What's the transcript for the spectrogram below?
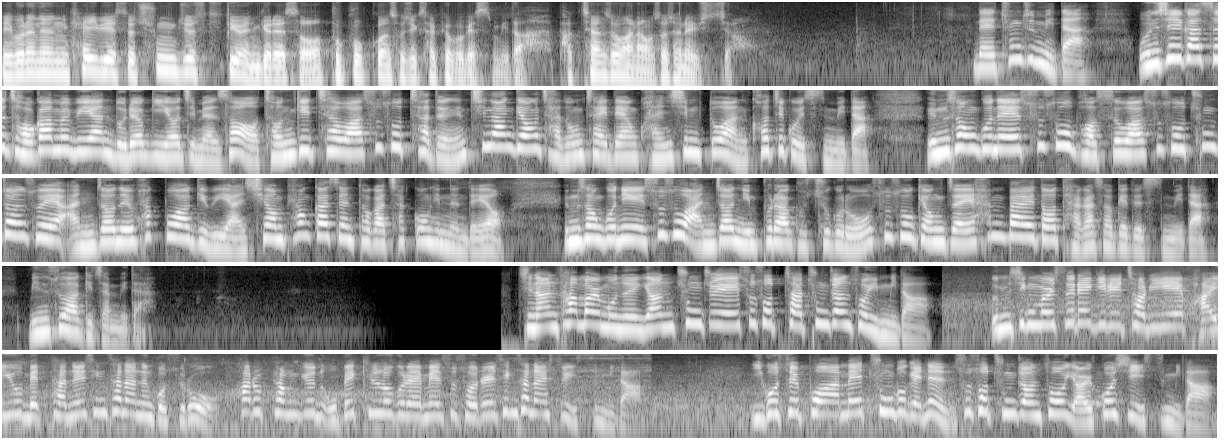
이번에는 KBS 충주 스튜디오 연결해서 북부권 소식 살펴보겠습니다. 박찬송 아나운서 전해주시죠. 네, 충주입니다. 온실가스 저감을 위한 노력이 이어지면서 전기차와 수소차 등 친환경 자동차에 대한 관심 또한 커지고 있습니다. 음성군의 수소 버스와 수소 충전소의 안전을 확보하기 위한 시험 평가센터가 착공했는데요. 음성군이 수소 안전 인프라 구축으로 수소 경제에 한 발 더 다가서게 됐습니다. 민수아 기자입니다. 지난 3월 문을 연 충주의 수소차 충전소입니다. 음식물 쓰레기를 처리해 바이오 메탄을 생산하는 곳으로 하루 평균 500kg의 수소를 생산할 수 있습니다. 이곳을 포함해 충북에는 수소 충전소 10곳이 있습니다.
